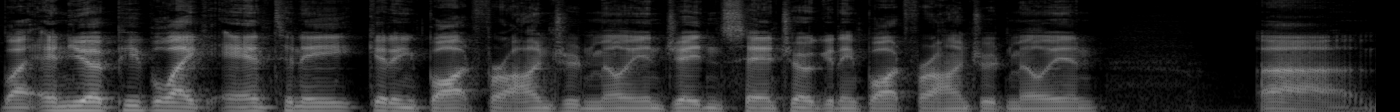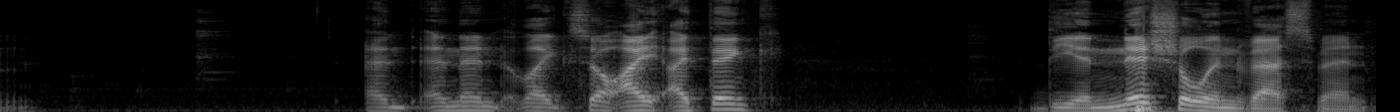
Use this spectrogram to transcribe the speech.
like and you have people like Antony getting bought for 100 million, Jadon Sancho getting bought for 100 million. Um and and then like so I I think the initial investment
